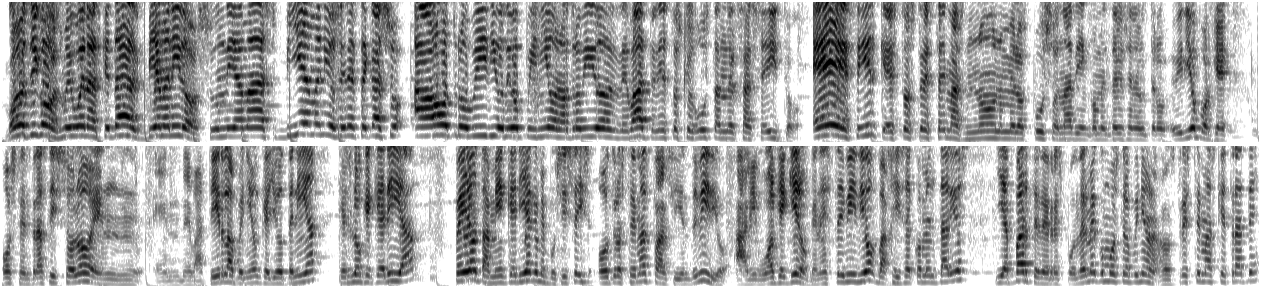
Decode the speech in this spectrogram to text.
Bueno chicos, muy buenas, ¿qué tal? Bienvenidos un día más, bienvenidos en este caso a otro vídeo de opinión, a otro vídeo de debate de estos que os gustan del salseíto. He de decir que estos tres temas no me los puso nadie en comentarios en el otro vídeo porque os centrasteis solo en, en debatir la opinión que yo tenía, que es lo que quería, pero también quería que me pusieseis otros temas para el siguiente vídeo Al igual que quiero que en este vídeo bajéis a comentarios Y aparte de responderme con vuestra opinión a los tres temas que trate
